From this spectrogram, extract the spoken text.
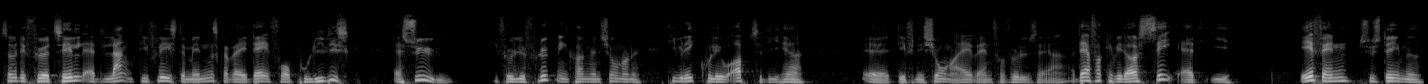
så vil det føre til, at langt de fleste mennesker, der i dag får politisk asyl, ifølge flygtningekonventionerne, de vil ikke kunne leve op til de her øh, definitioner af, hvad en forfølgelse er. Og derfor kan vi da også se, at i FN-systemet,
